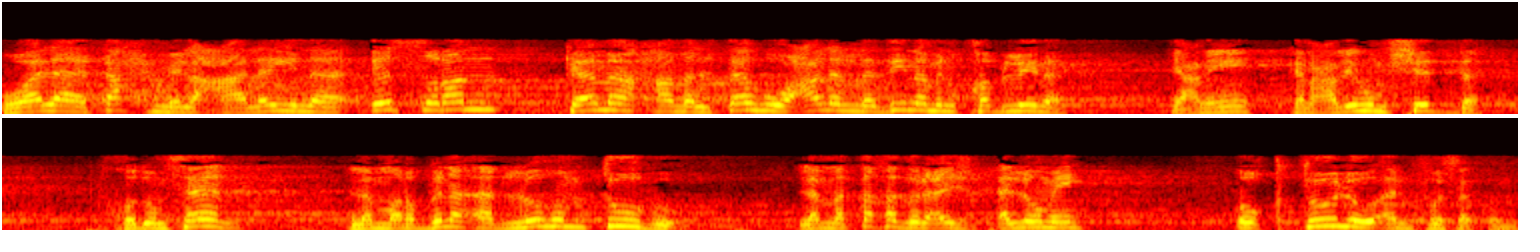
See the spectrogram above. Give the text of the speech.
ولا تحمل علينا إصرا كما حملته على الذين من قبلنا. يعني إيه؟ كان عليهم شدة. خدوا مثال. لما ربنا قال لهم توبوا. لما اتخذوا العجل قال لهم إيه؟ اقتلوا أنفسكم.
